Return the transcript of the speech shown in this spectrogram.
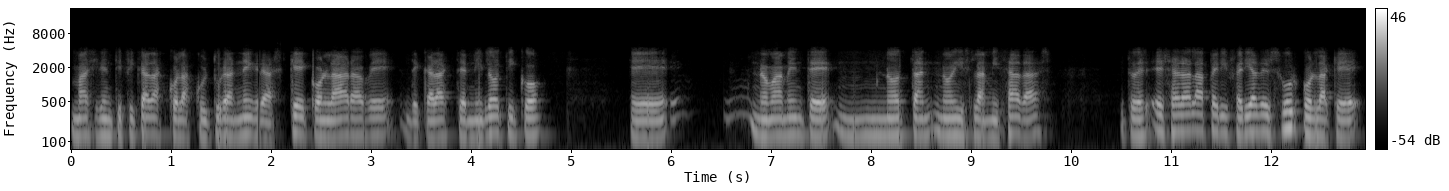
más identificadas con las culturas negras que con la árabe de carácter nilótico, eh, normalmente no tan no islamizadas. Entonces, esa era la periferia del sur con la que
